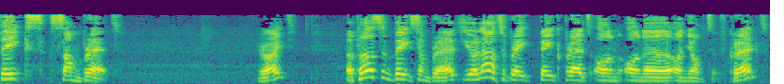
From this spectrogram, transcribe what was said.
bakes some bread, right? A person bakes some bread. You're allowed to bake, bake bread on on uh, on Yom Tov, correct?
